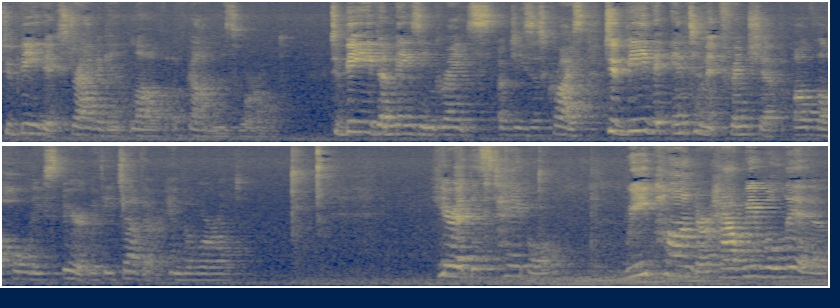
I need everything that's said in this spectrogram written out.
to be the extravagant love of God in this world to be the amazing grace of Jesus Christ, to be the intimate friendship of the Holy Spirit with each other in the world. Here at this table, we ponder how we will live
